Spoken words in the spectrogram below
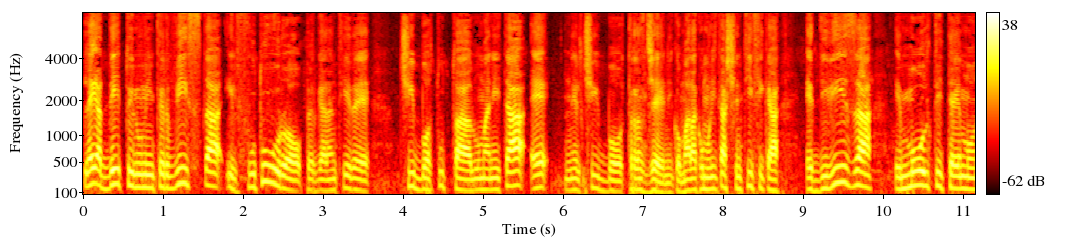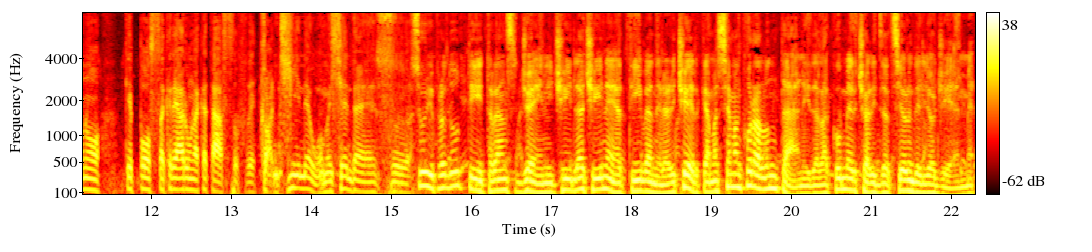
Lei ha detto in un'intervista il futuro per garantire cibo a tutta l'umanità è nel cibo transgenico, ma la comunità scientifica è divisa e molti temono che possa creare una catastrofe. Sui prodotti transgenici la Cina è attiva nella ricerca, ma siamo ancora lontani dalla commercializzazione degli OGM.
